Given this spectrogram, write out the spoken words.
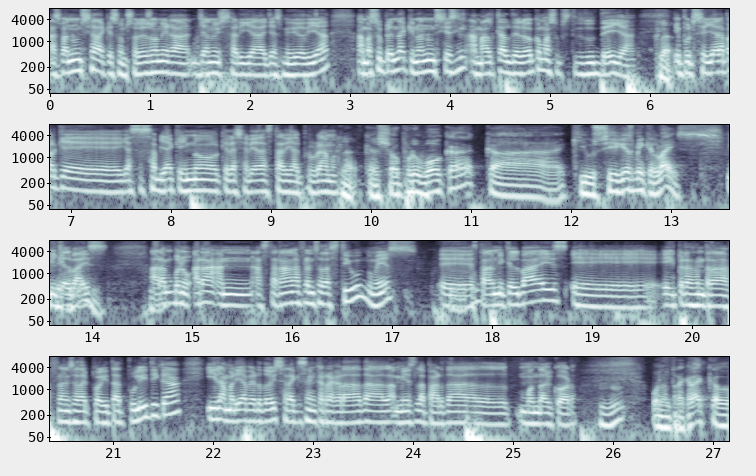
es va anunciar que Sonsoles Ònega ja no hi seria ja és mediodía, em va sorprendre que no anunciessin a Mal Calderó com a substitut d'ella. I potser ja era perquè ja se sabia que ell no que deixaria d'estar-hi al programa. Clar, que això provoca que qui ho sigui és Miquel Valls. Miquel. Valls. Ara, bueno, ara en, estarà a la franja d'estiu, només. Eh, estarà el Miquel Valls, eh, ell presentarà la franja d'actualitat política i la Maria Verdoy serà qui s'encarregarà de la, més la part del món del cor. un altre crac, el,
